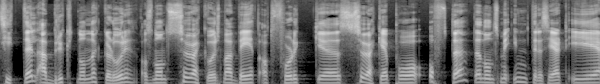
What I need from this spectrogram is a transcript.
tittel. Jeg har brukt noen nøkkelord, altså noen søkeord som jeg vet at folk uh, søker på ofte. Det er noen som er interessert i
